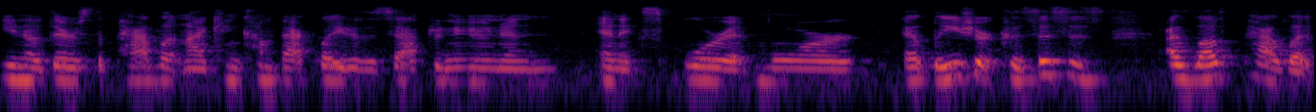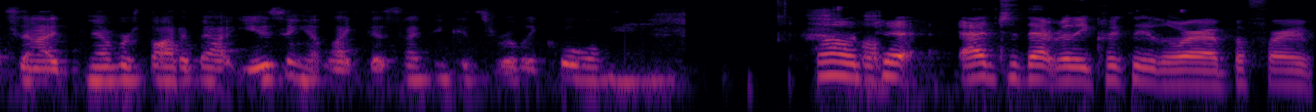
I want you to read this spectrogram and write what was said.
you know, there's the Padlet and I can come back later this afternoon and, and explore it more at leisure. Cause this is, I love Padlets and I'd never thought about using it like this. I think it's really cool. Well, Well- to add to that really quickly, Laura, before I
